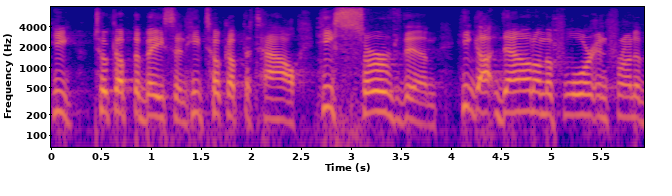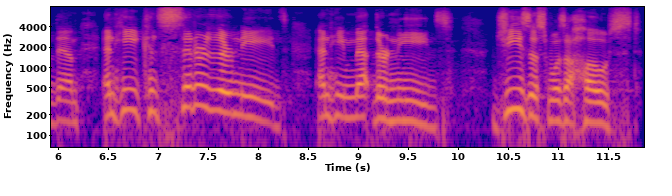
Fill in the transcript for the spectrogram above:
He took up the basin, he took up the towel, he served them, he got down on the floor in front of them, and he considered their needs and he met their needs. Jesus was a host.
